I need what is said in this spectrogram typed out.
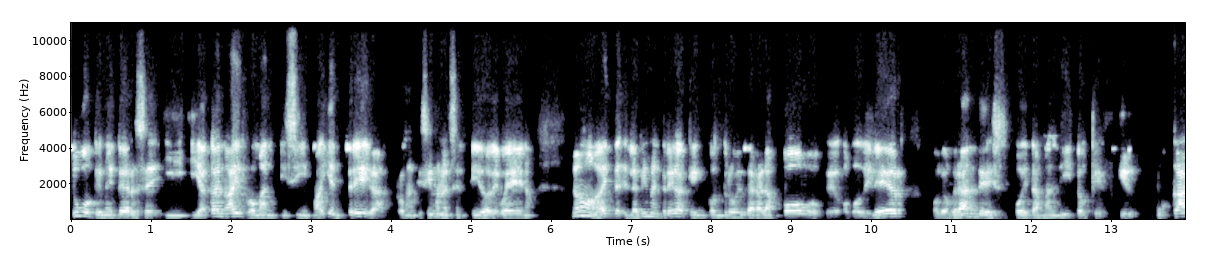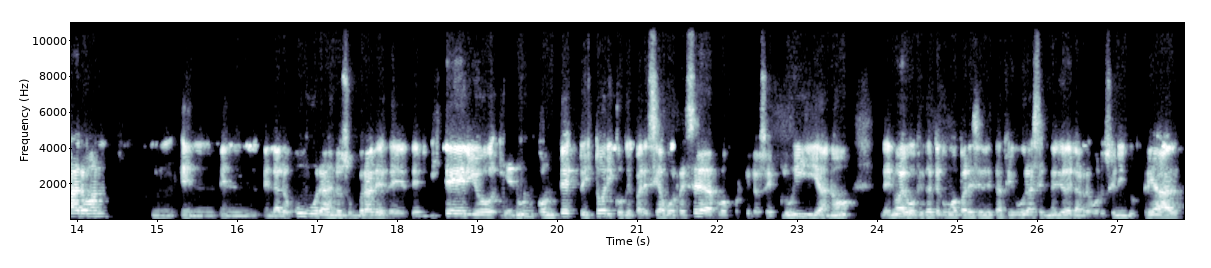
tuvo que meterse y, acá no hay romanticismo, hay entrega, romanticismo en el sentido de, bueno, no, hay la misma entrega que encontró Edgar Allan Poe o, Baudelaire o los grandes poetas malditos que, que buscaron en, la locura, en los umbrales del misterio y en un contexto histórico que parecía aborrecerlos porque los excluía, ¿no? De nuevo, fíjate cómo aparecen estas figuras en medio de la revolución industrial,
